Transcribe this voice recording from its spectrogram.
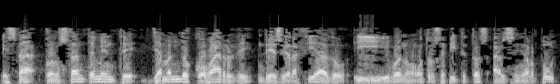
está constantemente llamando cobarde, desgraciado y, bueno, otros epítetos al señor Puig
